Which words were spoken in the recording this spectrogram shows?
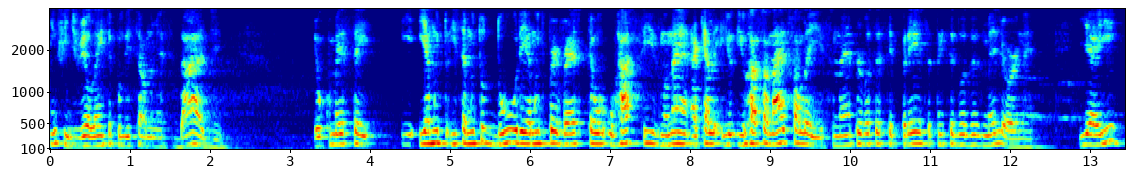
enfim, de violência policial na minha cidade, eu comecei e, e, é muito, isso é muito duro e é muito perverso, porque o, o racismo, né? Aquela, e, e, o Racionais fala isso, né? Por você ser preto, você tem que ser duas vezes melhor, né? E aí,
